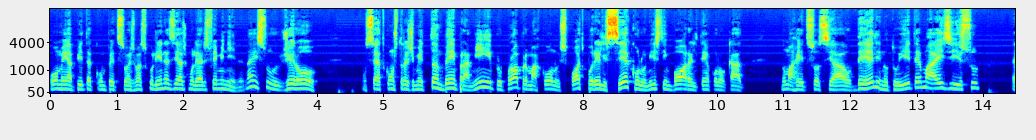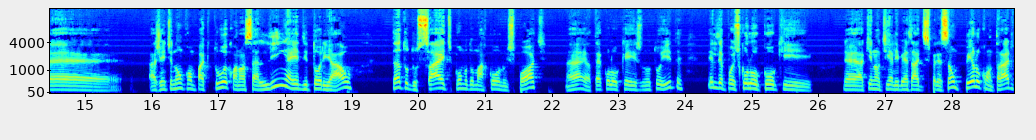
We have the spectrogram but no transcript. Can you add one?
Homem apita competições masculinas e as mulheres femininas. Né, isso gerou um certo constrangimento também para mim, para o próprio Marcou no Esporte, por ele ser colunista, embora ele tenha colocado numa rede social dele, no Twitter, mas isso é, a gente não compactua com a nossa linha editorial, tanto do site como do Marcou no Esporte. né? Eu até coloquei isso no Twitter. Ele depois colocou que é, aqui não tinha liberdade de expressão, pelo contrário,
